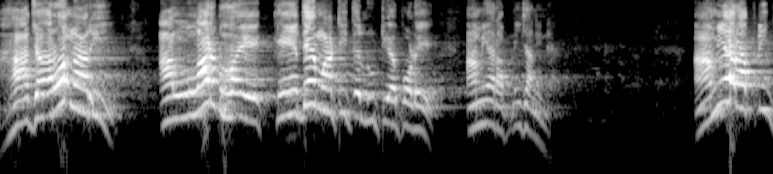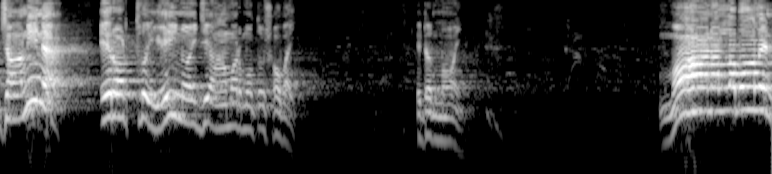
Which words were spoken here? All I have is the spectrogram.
হাজারো নারী আল্লাহর ভয়ে কেঁদে মাটিতে লুটিয়ে পড়ে, আমি আর আপনি জানি না। আমি আর আপনি জানি না, এর অর্থ এই নয় যে আমার মতো সবাই। এটা নয়। মহান আল্লাহ বলেন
